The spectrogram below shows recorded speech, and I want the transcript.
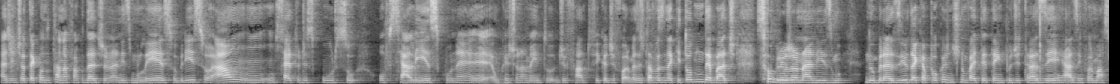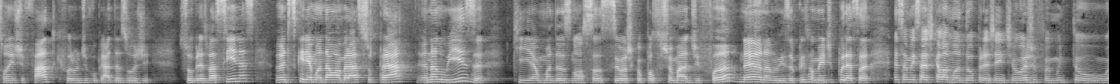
a gente até quando está na faculdade de jornalismo lê sobre isso, há um, um, um certo discurso oficialesco, né? É, o questionamento de fato fica de fora. Mas a gente está fazendo aqui todo um debate sobre o jornalismo no Brasil. Daqui a pouco a gente não vai ter tempo de trazer as informações de fato que foram divulgadas hoje sobre as vacinas. Antes queria mandar um abraço para Ana Luísa, que é uma das nossas, eu acho que eu posso chamar de fã, né, Ana Luísa? Principalmente por essa, essa mensagem que ela mandou para a gente hoje, foi muito. Uh,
